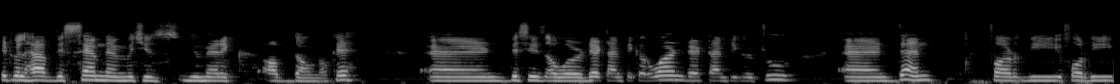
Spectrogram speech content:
it will have this same name which is numeric up down okay? And this is our date time picker 1 date time picker 2 and then for the for the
